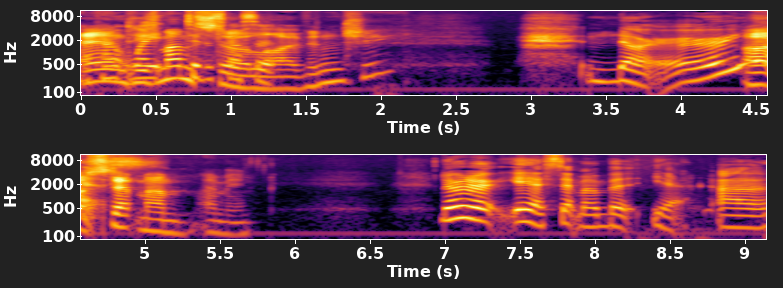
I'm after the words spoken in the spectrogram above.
I And his mum's still alive, isn't she? no Oh, yes. stepmom, I mean. No, no, yeah, stepmom, but yeah, uh,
